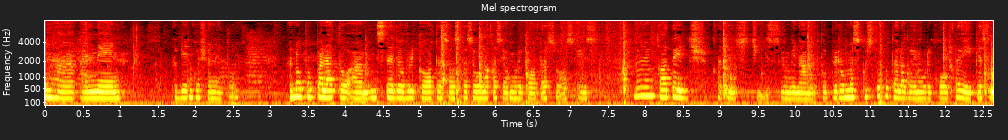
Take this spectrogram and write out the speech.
Yan ha. And then, lagyan ko siya nito. Ano po pala to, um, instead of ricotta sauce, kasi wala kasi ang ricotta sauce is, ano yung cottage, cottage cheese yung ginamit ko. Pero mas gusto ko talaga yung ricotta eh, kasi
